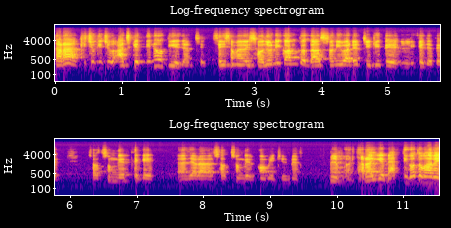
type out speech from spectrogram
তারা কিছু কিছু আজকের দিনেও দিয়ে যাচ্ছে। সেই সময় ওই সজনীকান্ত দাস শনিবারের চিঠিতে লিখে যেতেন, সৎসঙ্গের থেকে যারা সৎসঙ্গের কমিটির মেম্বার তারা গিয়ে ব্যক্তিগতভাবে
